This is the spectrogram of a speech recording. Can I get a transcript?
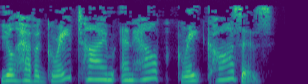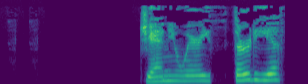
You'll have a great time and help great causes. January 30th,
